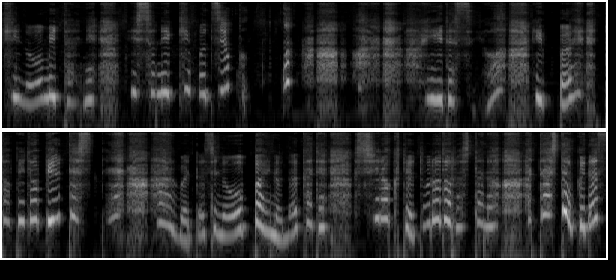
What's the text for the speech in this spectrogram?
昨日みたいに一緒に気持ちよく、いいですよ。いっぱいドビドビってして、私のおっぱいの中で白くてドロドロしたの出してください。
